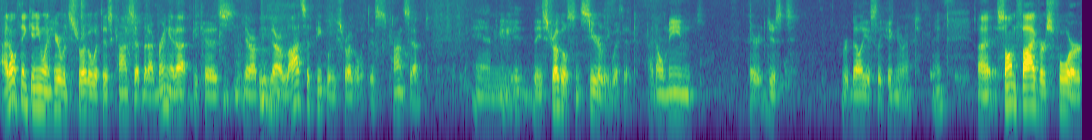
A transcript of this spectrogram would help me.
I don't think anyone here would struggle with this concept, but I bring it up because there are there are lots of people who struggle with this concept, and it, they struggle sincerely with it. I don't mean they're just rebelliously ignorant. Right? Uh, Psalm 5, verse 4,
